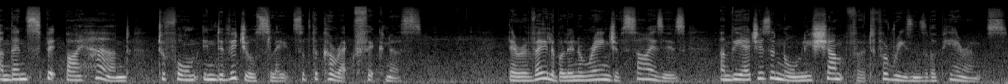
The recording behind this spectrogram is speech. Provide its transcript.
and then split by hand to form individual slates of the correct thickness. They're available in a range of sizes and the edges are normally chamfered for reasons of appearance.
